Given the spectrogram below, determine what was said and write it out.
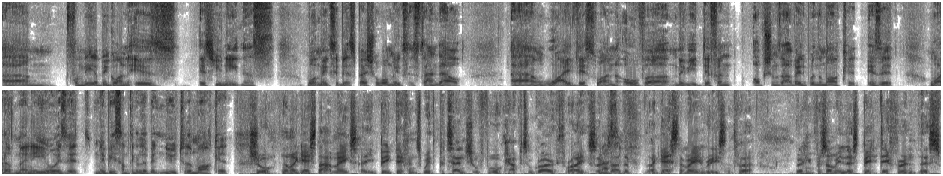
Um, for me, a big one is its uniqueness. What makes it a bit special? What makes it stand out? Um, why this one over maybe different options that are available in the market? Is it one of many, or is it maybe something a little bit new to the market? Sure, and I guess that makes a big difference with potential for capital growth, right? So is that the, I guess the main reason for looking for something that's a bit different, that's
